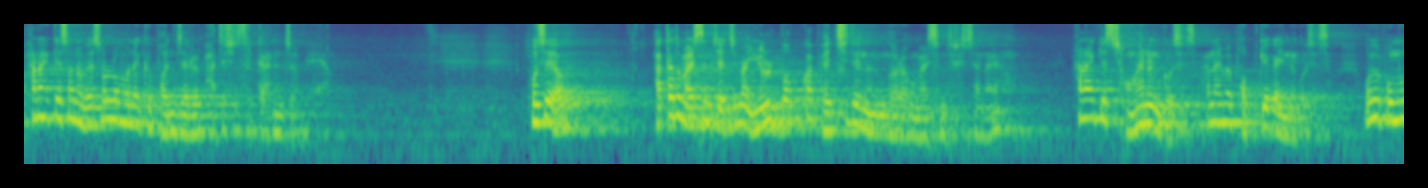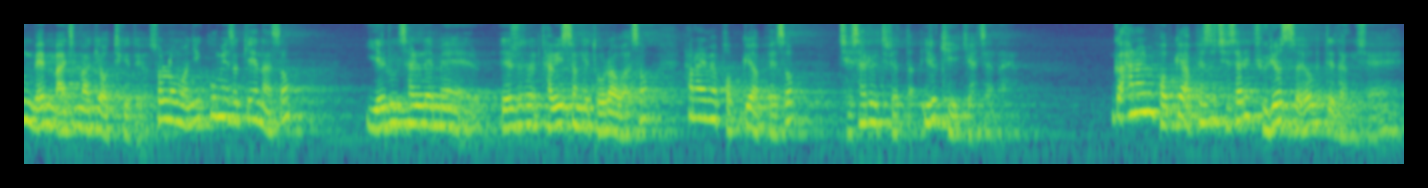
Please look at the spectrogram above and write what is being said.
하나님께서는 왜 솔로몬의 그 번제를 받으셨을까 하는 점이에요. 보세요. 아까도 말씀드렸지만 율법과 배치되는 거라고 말씀드렸잖아요. 하나님께서 정하는 곳에서 하나님의 법궤가 있는 곳에서 오늘 보면 맨 마지막에 어떻게 돼요? 솔로몬이 꿈에서 깨나서 예루살렘에 예루살렘 다윗성에 돌아와서 하나님의 법궤 앞에서 제사를 드렸다 이렇게 얘기하잖아요. 그러니까 하나님의 법궤 앞에서 제사를 드렸어요 그때 당시에.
